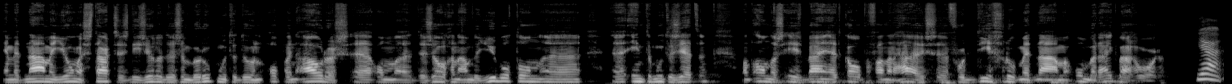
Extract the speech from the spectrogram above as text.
En met name jonge starters, die zullen dus een beroep moeten doen op hun ouders om de zogenaamde jubelton in te moeten zetten. Want anders is bij het kopen van een huis voor die groep met name onbereikbaar geworden. Ja,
